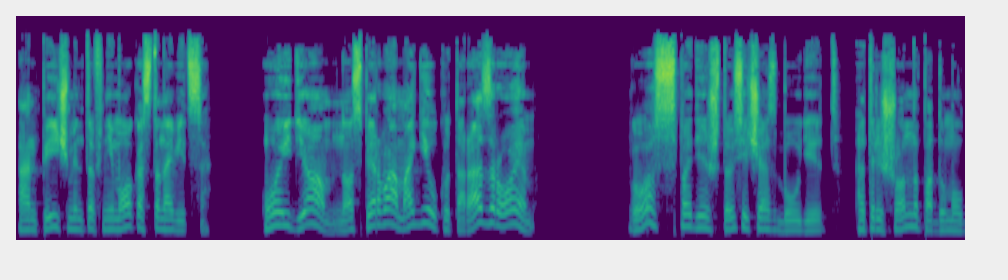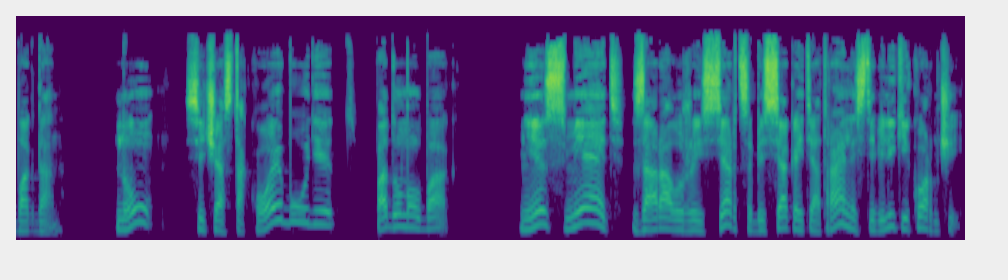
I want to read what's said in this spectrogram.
Анпичментов не мог остановиться. «Уйдем, но сперва могилку-то разроем!» «Господи, что сейчас будет?» — отрешенно подумал Богдан. «Ну, сейчас такое будет», — подумал Баг. «Не сметь!» — заорал уже из сердца, без всякой театральности, великий кормчий.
